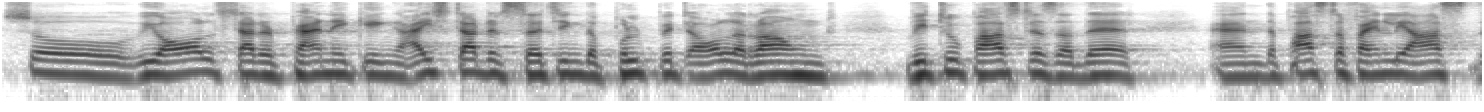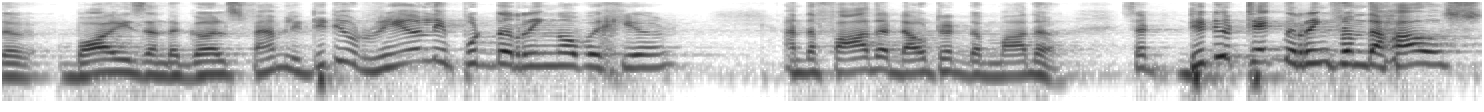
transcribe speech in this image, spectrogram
So we all started panicking. I started searching the pulpit all around. We two pastors are there. And the pastor finally asked the boys and the girls' family, Did you really put the ring over here? And the father doubted the mother. He said, Did you take the ring from the house?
